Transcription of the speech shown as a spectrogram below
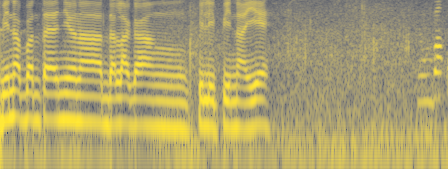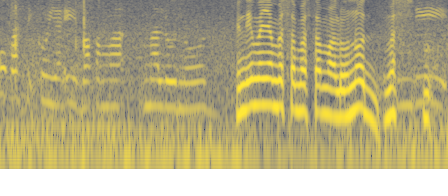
binabantayan nyo na dalagang Pilipinaye? Yung bako kasi kuya eh, baka ma- malunod. Hindi man yan basta-basta malunod. Mas Hindi.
